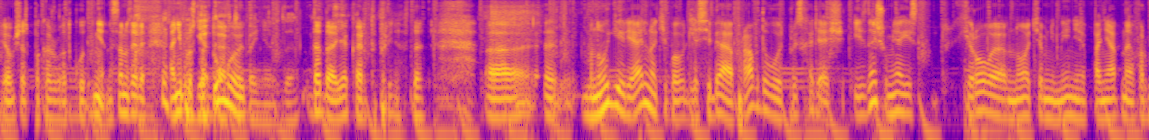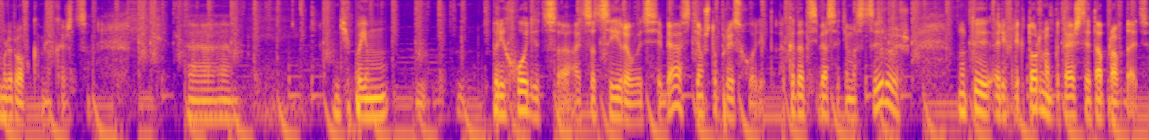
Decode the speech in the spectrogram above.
Я вам сейчас покажу откуда. Нет, на самом деле, они просто Я карту думают... принес, да. Да-да, я карту принес, да. А, э, Многие реально, типа, для себя оправдывают происходящее. И знаешь, у меня есть херовая, но, тем не менее, понятная формулировка, мне кажется. Типа, им приходится ассоциировать себя с тем, что происходит. А когда ты себя с этим ассоциируешь, ну, ты рефлекторно пытаешься это оправдать.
